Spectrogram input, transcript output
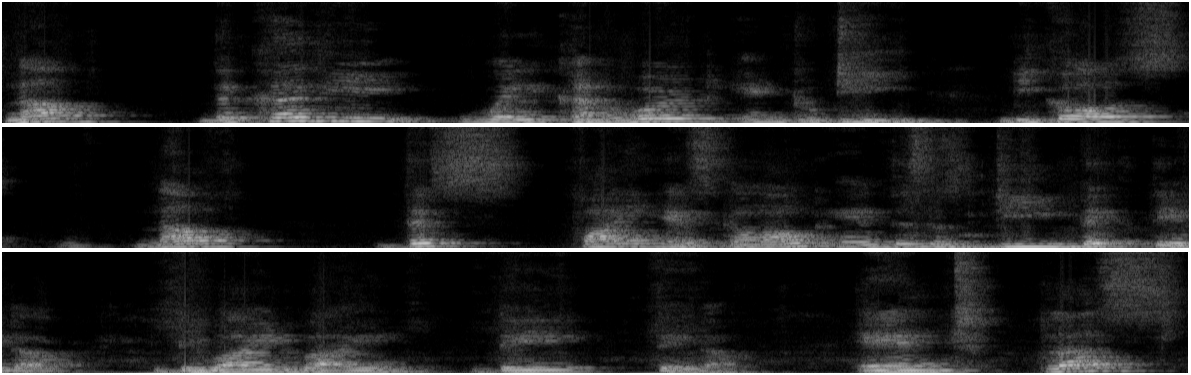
now the curly will convert into d because now this phi has come out and this is d big theta divided by d theta and plus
